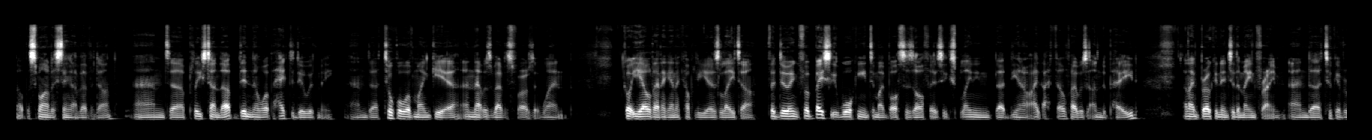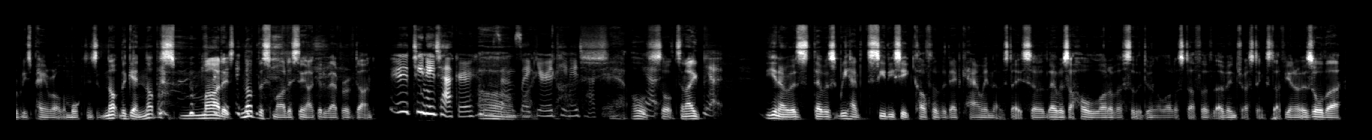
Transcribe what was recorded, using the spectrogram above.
not the smartest thing I've ever done. And uh, police turned up, didn't know what the heck to do with me, and uh, took all of my gear, and that was about as far as it went. Got yelled at again a couple of years later for doing, for basically walking into my boss's office, explaining that you know I, I felt I was underpaid, and I'd broken into the mainframe and uh, took everybody's payroll and walked into not again not the smartest, not the smartest thing I could have ever have done. You're a teenage hacker. Oh, Sounds like you're a gosh. teenage hacker. Yeah, all yeah. sorts, and I. Yeah you know, as there was, we had CDC, Cult of the Dead Cow, in those days. So there was a whole lot of us that were doing a lot of stuff of, of interesting stuff. You know, it was all the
